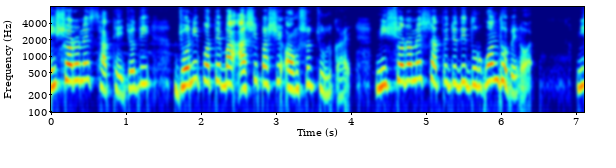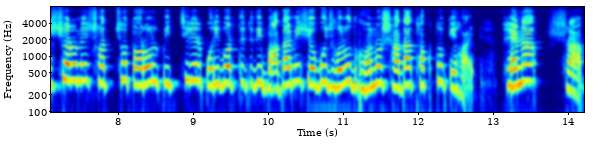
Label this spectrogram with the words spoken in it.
নিঃসরণের সাথে যদি জনিপথে বা আশেপাশে অংশ চুলকায়, নিঃসরণের সাথে যদি দুর্গন্ধ বেরোয়, নিঃসরণের স্বচ্ছ, তরল, পিচ্ছিলের পরিবর্তে যদি বাদামি, সবুজ, হলুদ, ঘন, সাদা, থকথকে হয়, ফেনা স্রাব,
